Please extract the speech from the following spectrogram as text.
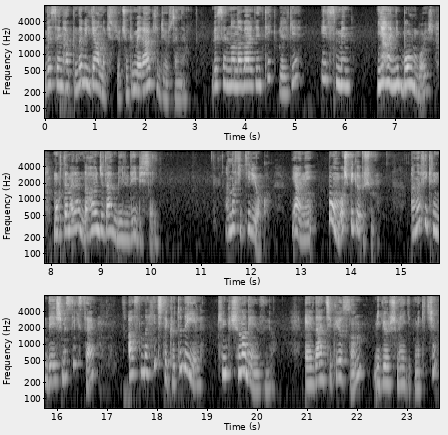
Ve senin hakkında bilgi almak istiyor. Çünkü merak ediyor seni. Ve senin ona verdiğin tek bilgi ismin. Yani bomboş. Muhtemelen daha önceden bildiği bir şey. Ana fikir yok. Yani bomboş bir görüşme. Ana fikrin değişmesi ise aslında hiç de kötü değil. Çünkü şuna benziyor. Evden çıkıyorsun bir görüşmeye gitmek için.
